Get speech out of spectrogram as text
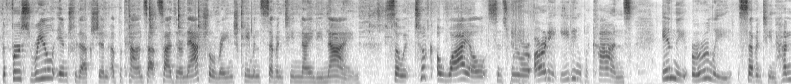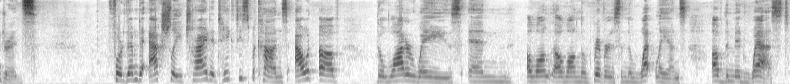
the first real introduction of pecans outside their natural range came in 1799. So it took a while since we were already eating pecans in the early 1700s for them to actually try to take these pecans out of the waterways and along along the rivers and the wetlands of the Midwest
